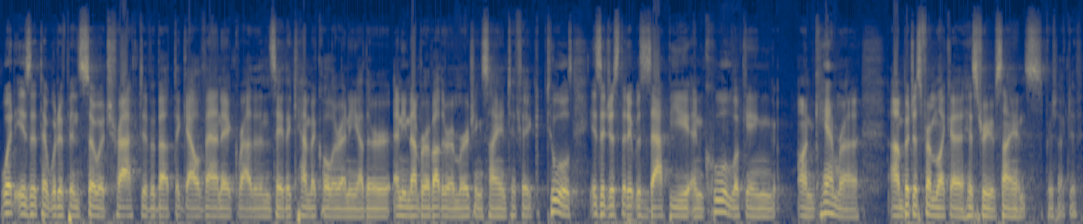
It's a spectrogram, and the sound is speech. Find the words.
what is it that would have been so attractive about the galvanic rather than, say, the chemical or any other any number of other emerging scientific tools? Is it just that it was zappy and cool looking on camera, um, but just from like a history of science perspective?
